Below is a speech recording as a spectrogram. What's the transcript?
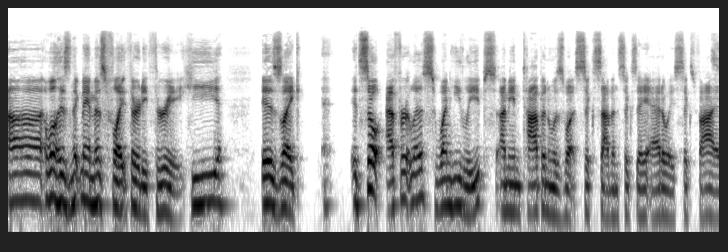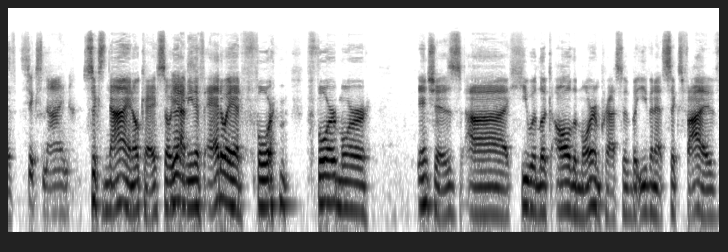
Uh, well, his nickname is Flight 33. He is like, it's so effortless when he leaps. I mean, Toppin was what six seven, six eight. Adaway six five, Six nine. six nine. Okay, so yeah, I mean, if Adaway had four four more inches, uh, he would look all the more impressive. But even at six five,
